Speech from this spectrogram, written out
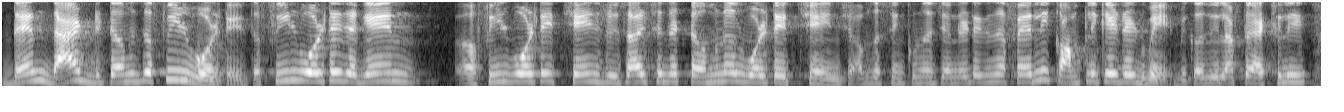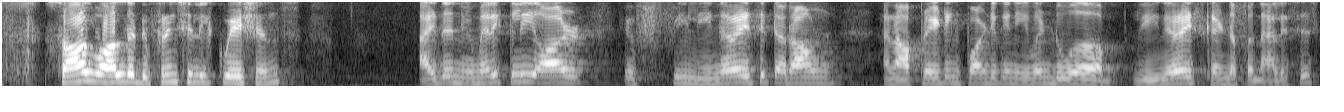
Then that determines the field voltage. The field voltage again a field voltage change results in a terminal voltage change of the synchronous generator is a fairly complicated way, because we will have to actually solve all the differential equations either numerically or if we linearize it around an operating point you can even do a linearized kind of analysis.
